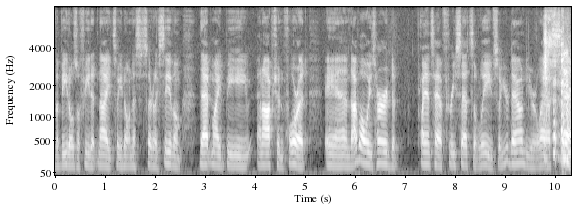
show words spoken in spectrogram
the beetles will feed at night, so you don't necessarily see them. That might be an option for it. And I've always heard that plants have three sets of leaves, so you're down to your last set.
